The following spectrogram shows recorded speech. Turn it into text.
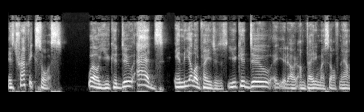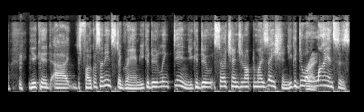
is traffic source. Well, you could do ads in the yellow pages. You could do, you know, I'm dating myself now. you could uh, focus on Instagram. You could do LinkedIn. You could do search engine optimization. You could do right. alliances.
